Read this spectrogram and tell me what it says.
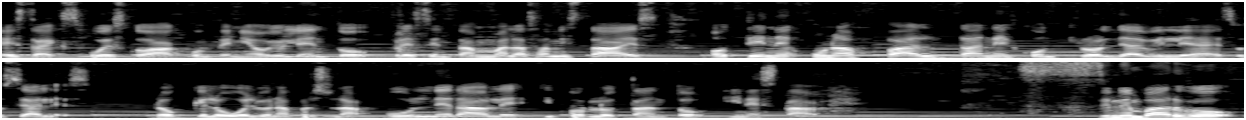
Está expuesto a contenido violento, presenta malas amistades o tiene una falta en el control de habilidades sociales, lo que lo vuelve una persona vulnerable y por lo tanto inestable. Sin embargo,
